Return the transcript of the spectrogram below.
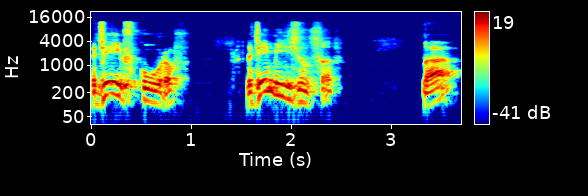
где Евкуров, где Мизинцев, да,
